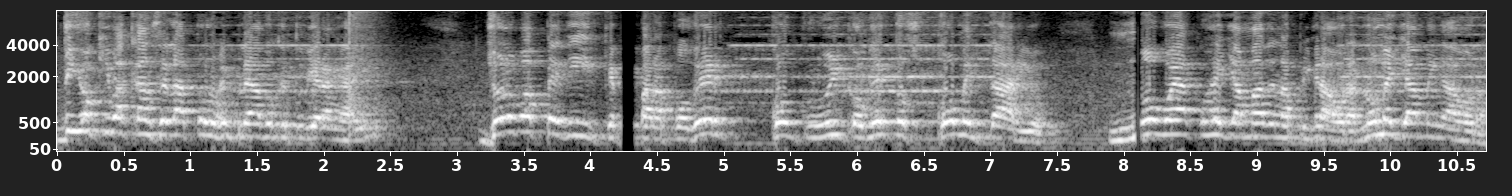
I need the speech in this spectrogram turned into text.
dijo que iba a cancelar a todos los empleados que estuvieran ahí. Yo le voy a pedir que para poder concluir con estos comentarios, no voy a coger llamadas en la primera hora, no me llamen ahora,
